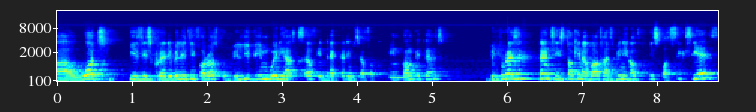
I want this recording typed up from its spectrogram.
Uh, what is his credibility for us to believe him when he has self-indicted himself for incompetence? The president he's talking about has been in office for six years.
